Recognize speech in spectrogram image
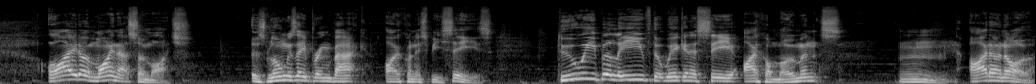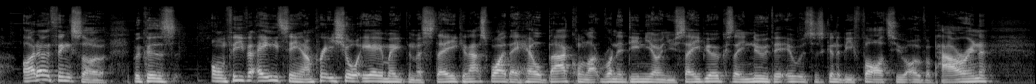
I don't mind that so much, as long as they bring back Icon SBCs. Do we believe that we're going to see Icon moments? Hmm, I don't know. I don't think so, because on FIFA 18, I'm pretty sure EA made the mistake, and that's why they held back on like Ronaldinho and Eusebio, because they knew that it was just going to be far too overpowering.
